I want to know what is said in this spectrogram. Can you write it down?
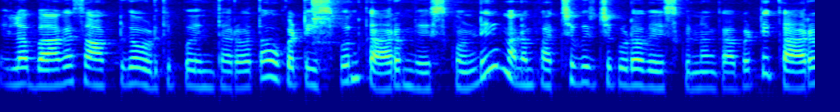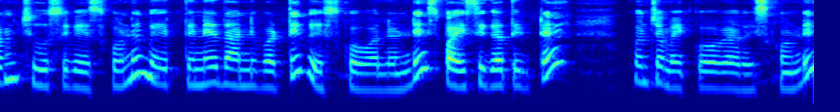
ఇలా బాగా సాఫ్ట్గా ఉడికిపోయిన తర్వాత ఒక టీ స్పూన్ కారం వేసుకోండి. మనం పచ్చిమిర్చి కూడా వేసుకున్నాం కాబట్టి కారం చూసి వేసుకోండి. మీరు తినేదాన్ని బట్టి వేసుకోవాలండి. స్పైసీగా తింటే కొంచెం ఎక్కువగా వేసుకోండి.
